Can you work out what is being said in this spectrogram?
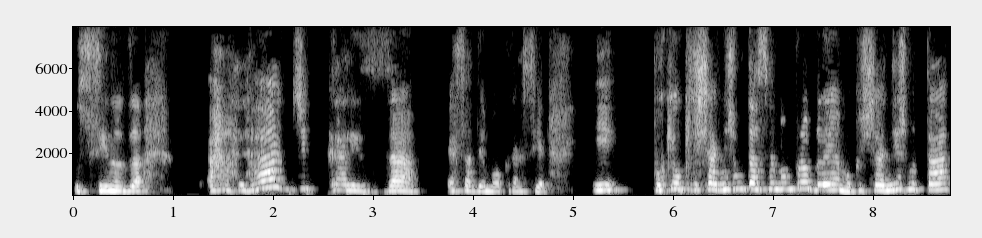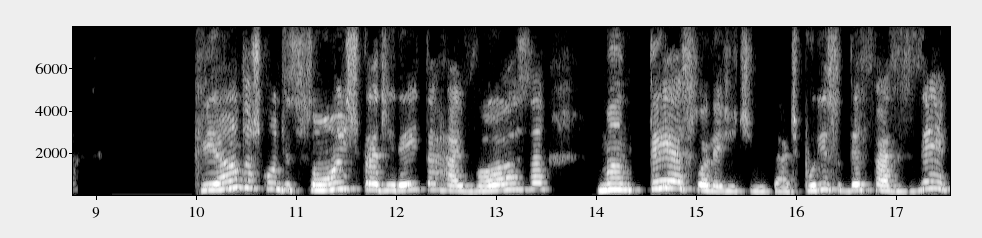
o sínodo, a radicalizar essa democracia. E porque o cristianismo está sendo um problema, o cristianismo está criando as condições para a direita raivosa manter a sua legitimidade. Por isso, defazer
